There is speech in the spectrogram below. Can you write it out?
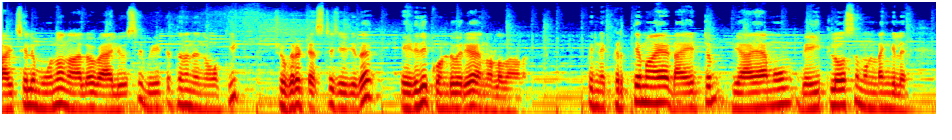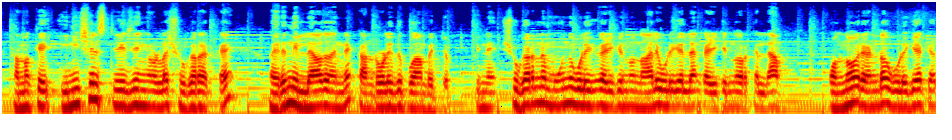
ആഴ്ചയിൽ മൂന്നോ നാലോ വാല്യൂസ് വീട്ടിൽ തന്നെ നോക്കി ഷുഗർ ടെസ്റ്റ് ചെയ്ത് എഴുതി കൊണ്ടുവരിക എന്നുള്ളതാണ്. പിന്നെ കൃത്യമായ ഡയറ്റും വ്യായാമവും വെയിറ്റ് ലോസും ഉണ്ടെങ്കിൽ നമുക്ക് ഇനീഷ്യൽ സ്റ്റേജിങ്ങിലുള്ള ഷുഗറൊക്കെ മരുന്നില്ലാതെ തന്നെ കൺട്രോൾ ചെയ്ത് പോകാൻ പറ്റും. പിന്നെ ഷുഗറിന് മൂന്ന് ഗുളിക കഴിക്കുന്നു നാല് ഗുളിക എല്ലാം കഴിക്കുന്നവർക്കെല്ലാം ഒന്നോ രണ്ടോ ഗുളികയൊക്കെ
